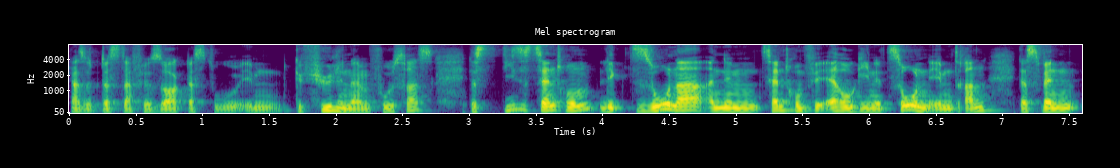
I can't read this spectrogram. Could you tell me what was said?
also das dafür sorgt, dass du eben Gefühle in deinem Fuß hast, dass dieses Zentrum liegt so nah an dem Zentrum für erogene Zonen eben dran, dass wenn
